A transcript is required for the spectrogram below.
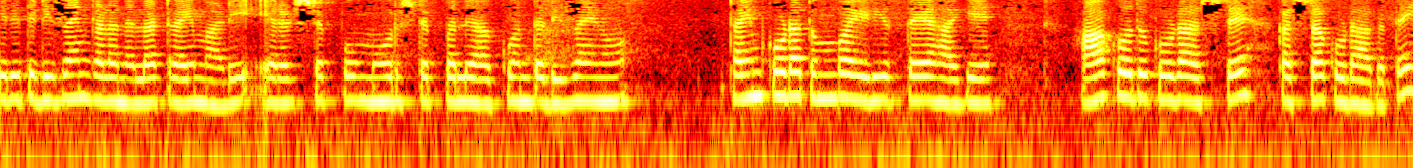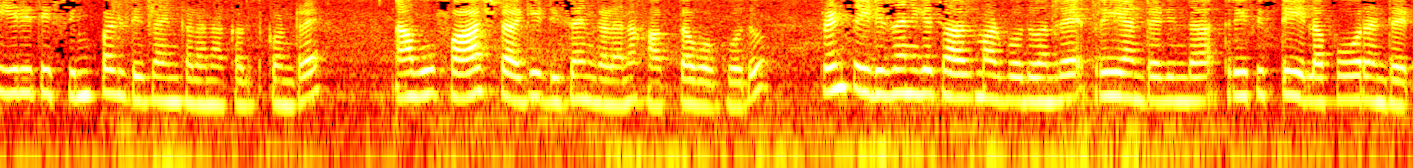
ಈ ರೀತಿ ಡಿಸೈನ್ಗಳನ್ನೆಲ್ಲ ಟ್ರೈ ಮಾಡಿ, ಎರಡು ಸ್ಟೆಪ್ಪು, ಮೂರು ಸ್ಟೆಪ್ಪಲ್ಲಿ ಹಾಕುವಂಥ ಡಿಸೈನು. ಟೈಮ್ ಕೂಡ ತುಂಬ ಹಿಡಿಯುತ್ತೆ, ಹಾಗೆ ಹಾಕೋದು ಕೂಡ ಅಷ್ಟೇ ಕಷ್ಟ ಕೂಡ ಆಗುತ್ತೆ. ಈ ರೀತಿ ಸಿಂಪಲ್ ಡಿಸೈನ್ಗಳನ್ನು ಕಲ್ತ್ಕೊಂಡ್ರೆ ನಾವು ಫಾಸ್ಟಾಗಿ ಡಿಸೈನ್ಗಳನ್ನು ಹಾಕ್ತಾ ಹೋಗ್ಬೋದು. ಫ್ರೆಂಡ್ಸ್, ಈ ಡಿಸೈನಿಗೆ ಚಾರ್ಜ್ ಮಾಡ್ಬೋದು ಅಂದರೆ ತ್ರೀ ಹಂಡ್ರೆಡಿಂದ ತ್ರೀ ಫಿಫ್ಟಿ ಇಲ್ಲ ಫೋರ್ ಹಂಡ್ರೆಡ್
